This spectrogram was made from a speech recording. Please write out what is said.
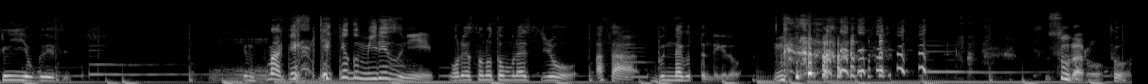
性欲ですよ。でもまあけ 結局見れずに俺はその友達を朝ぶん殴ったんだけど。そうだろ。そう。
